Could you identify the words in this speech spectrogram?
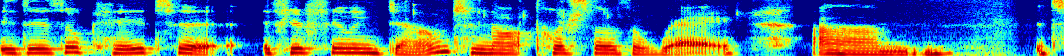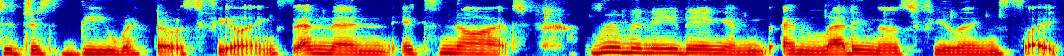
it is okay to, if you're feeling down, to not push those away. Um, to just be with those feelings and then it's not ruminating and, and letting those feelings like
